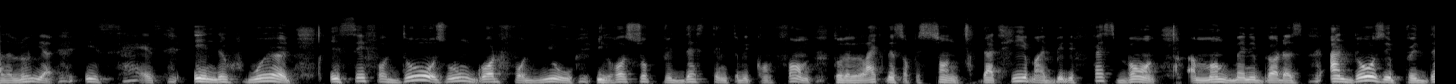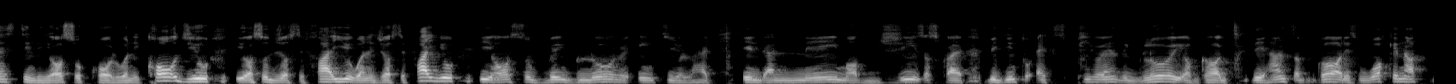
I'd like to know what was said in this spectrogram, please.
Hallelujah. It says in the word, it says, For those whom God foreknew, he also predestined to be conformed to the likeness of his son, that he might be the firstborn among many brothers. And those he predestined, he also called. When he called you, he also justified you. When he justified you, he also bring glory into your life. In the name of Jesus Christ, begin to experience the glory of God. The hands of God is working out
